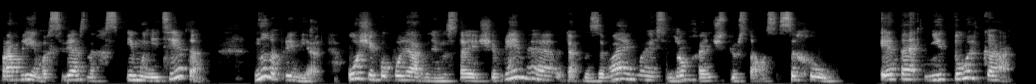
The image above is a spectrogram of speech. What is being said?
проблемах, связанных с иммунитетом, ну, например, очень популярный в настоящее время так называемый синдром хронической усталости, СХУ. Это не только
